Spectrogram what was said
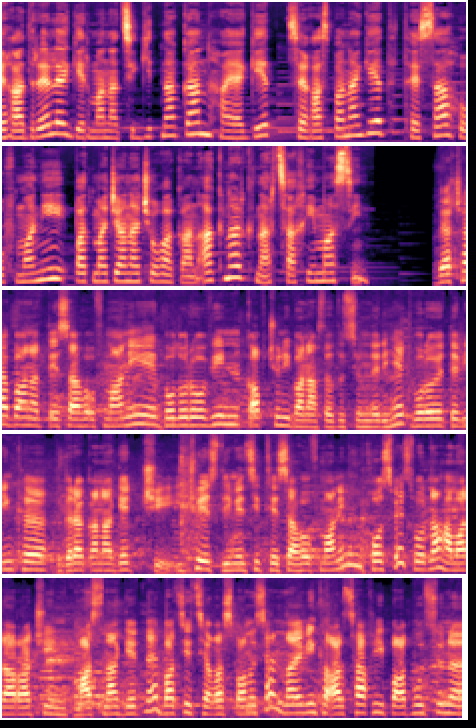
տեղադրել է գերմանացի գիտնական հայագետ ցեղասպանագետ Թեսա Հոֆմանի պատմաճանաչողական ակնարկն Արցախի մասին։ Վերջաբանը Տեսա Հոֆմանի բոլորովին կապ չունի բանաստեղծությունների հետ, որովհետև ինքը գրականագետ չի։ Ինչու ես դիմեցի Տեսա Հոֆմանին, խոսվեց, որ նա համար առաջին մասնագետն է, բացի ցեղասպանության, նաև ինքը Արցախի պատմությունը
